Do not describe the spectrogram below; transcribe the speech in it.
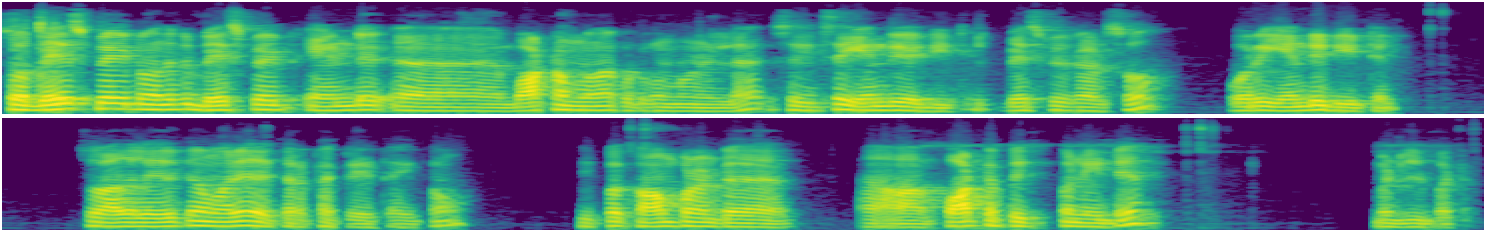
ஸோ பேஸ் பிளேட் வந்துட்டு பேஸ் பிளேட் எண்டு பாட்டமில் தான் கொடுக்கணும்னு இல்லை. So it's end detail base plate also ஒரு எண்டு டீட்டெயில் ஸோ அதில் இருக்கிற மாதிரி அது கரெக்டாக க்ரியேட் ஆகிக்கும் இப்போ காம்பனண்ட்டை பாட்டை பிக் பண்ணிவிட்டு மிடில் பட்டன்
